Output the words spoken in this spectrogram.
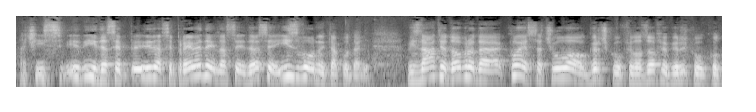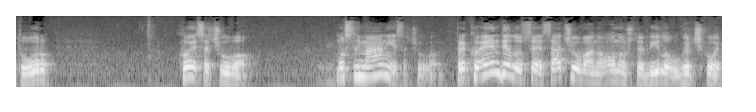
Znači, i da se, i da se prevede, i da se, da se izvorno i tako dalje. Vi znate dobro da ko je sačuvao grčku filozofiju, grčku kulturu? Ko je sačuvao? Muslimani je sačuvali. Preko Endelusa je sačuvano ono što je bilo u Grčkoj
